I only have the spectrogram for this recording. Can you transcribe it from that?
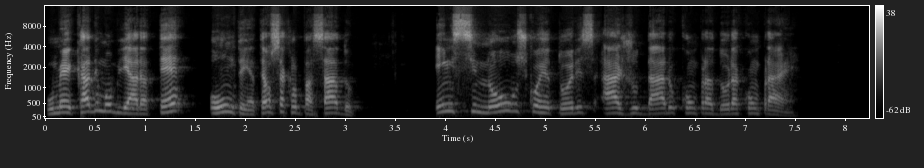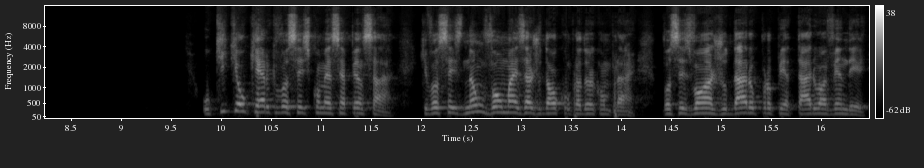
O mercado imobiliário, até ontem, até o século passado, ensinou os corretores a ajudar o comprador a comprar. O que, que eu quero que vocês comecem a pensar? Que vocês não vão mais ajudar o comprador a comprar, vocês vão ajudar o proprietário a vender.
